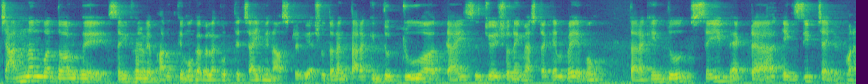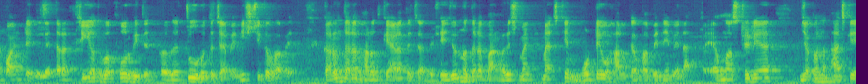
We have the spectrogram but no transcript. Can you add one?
চার নম্বর দল হয়ে সেমিফাইনালে ভারতকে মোকাবেলা করতে চাইবে না অস্ট্রেলিয়া। সুতরাং তারা কিন্তু ডু অর ডাই সিচুয়েশনে ম্যাচটা খেলবে এবং তারা কিন্তু সেফ একটা এক্সিট চাইবে মানে পয়েন্ট টেবিলে তারা থ্রি অথবা ফোর হইতে টু হতে চাবে নিশ্চিতভাবে। কারণ তারা ভারতকে এড়াতে চাবে সেই জন্য তারা বাংলাদেশ ম্যাচকে মোটেও হালকাভাবে নেবে না। এবং অস্ট্রেলিয়া যখন আজকে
